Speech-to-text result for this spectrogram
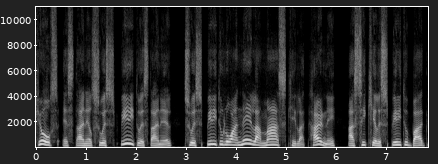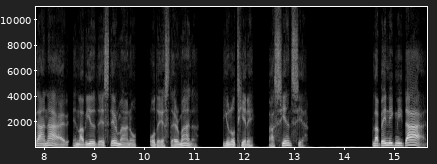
Dios está en él, su espíritu está en él, su espíritu lo anhela más que la carne, así que el espíritu va a ganar en la vida de este hermano o de esta hermana. Y uno tiene paciencia. La benignidad.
